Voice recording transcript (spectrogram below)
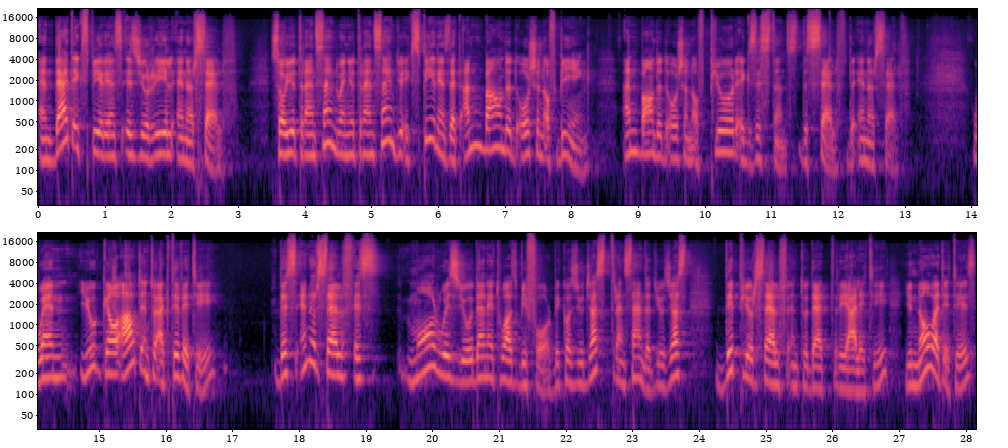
And that experience is your real inner self. So you transcend, when you transcend, you experience that unbounded ocean of being, unbounded ocean of pure existence, the self, the inner self. When you go out into activity, this inner self is more with you than it was before because you just transcended, you just dip yourself into that reality, you know what it is,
